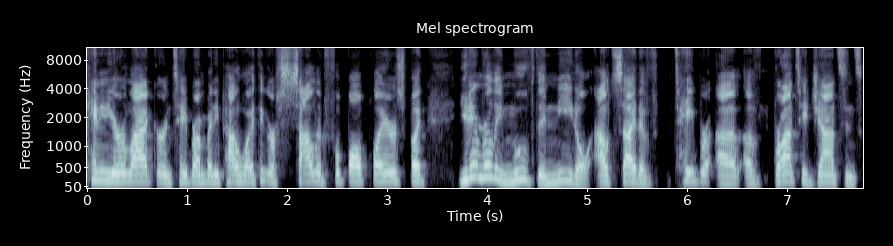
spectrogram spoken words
Kenny Urlacher and Tabor Benny Powell, who I think are solid football players, but you didn't really move the needle outside of Tabor uh, of Brauntae Johnson's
